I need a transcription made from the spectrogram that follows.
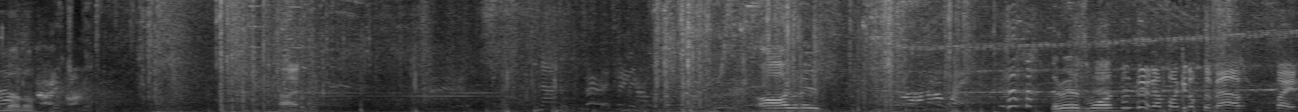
Have nano. Alright. Oh, I got it. there is one. Dude, I'm fucking off the map. Wait.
